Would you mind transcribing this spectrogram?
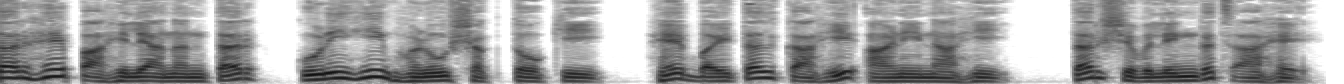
तर हे पाहिल्यानंतर कुणीही म्हणू शकतो की हे बैतल काही आणि नाही तर शिवलिंगच आहे.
